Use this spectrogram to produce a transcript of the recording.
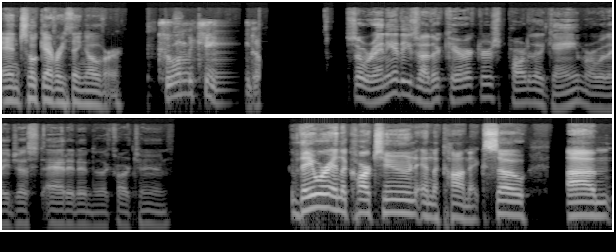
and took everything over. Coup in the Kingdom. So were any of these other characters part of the game or were they just added into the cartoon? they were in the cartoon and the comics. So um,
